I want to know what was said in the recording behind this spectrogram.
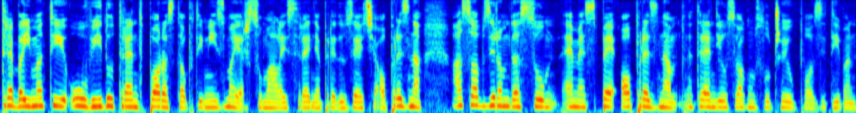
Treba imati u vidu trend porasta optimizma jer su mala i srednja preduzeća oprezna, a s obzirom da su MSP oprezna, trend je u svakom slučaju pozitivan.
